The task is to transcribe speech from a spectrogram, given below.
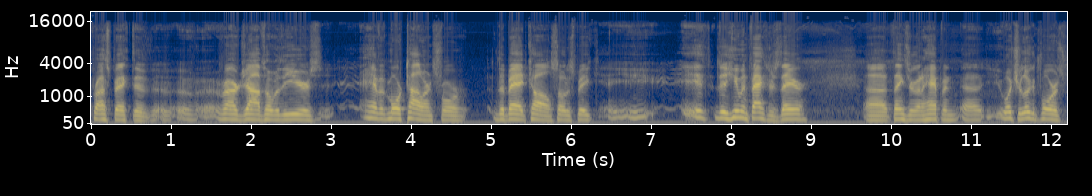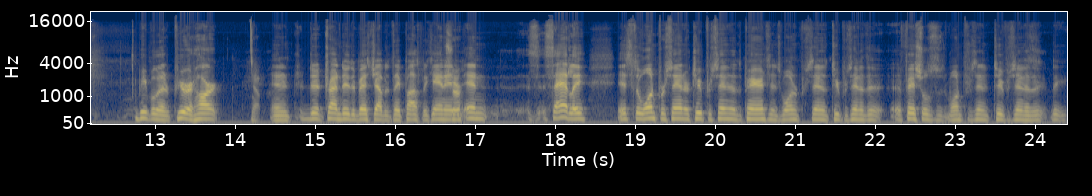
prospect of, of our jobs over the years, have a more tolerance for the bad call, so to speak. It, the human factor is there. Uh, things are going to happen. Uh, what you're looking for is people that are pure at heart yep. and do, try and do the best job that they possibly can. And, sure. and sadly, it's the one percent or two percent of the parents, and it's one percent or two percent of the officials, one percent or two percent of the, the,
